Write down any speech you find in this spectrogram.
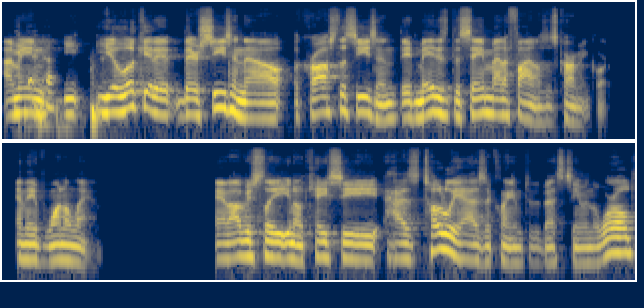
I mean, yeah. y- you look at it, their season now across the season, they've made the same amount of finals as Karmine Corp, and they've won a LAN. And obviously, you know, KC has totally has a claim to the best team in the world.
